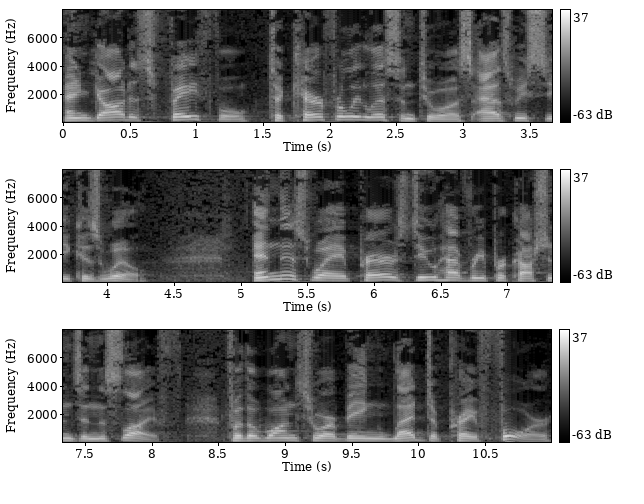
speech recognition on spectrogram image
and God is faithful to carefully listen to us as we seek His will. In this way, prayers do have repercussions in this life for the ones who are being led to pray for,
